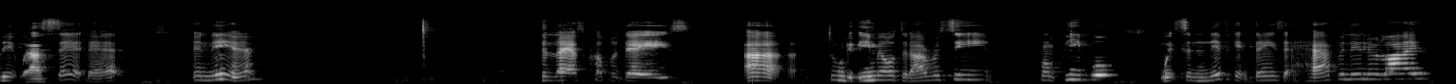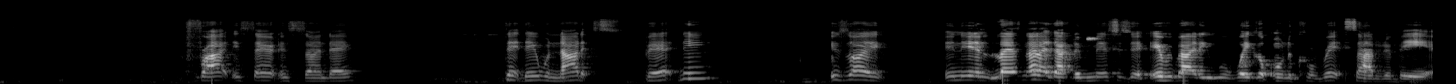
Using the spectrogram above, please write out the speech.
meant when I said that. And then the last couple of days, uh, through the emails that I received from people with significant things that happened in their life, Friday, Saturday, and Sunday, that they were not expecting. It's like and then last night I got the message that everybody will wake up on the correct side of the bed.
